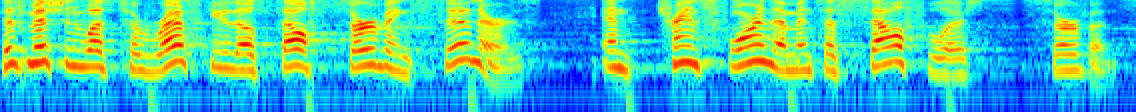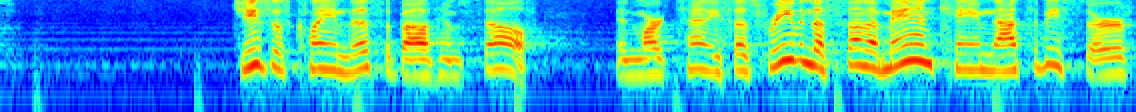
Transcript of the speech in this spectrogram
His mission was to rescue those self serving sinners and transform them into selfless servants. Jesus claimed this about himself in Mark 10. He says, For even the Son of Man came not to be served,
